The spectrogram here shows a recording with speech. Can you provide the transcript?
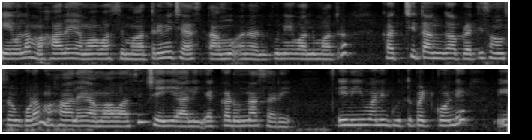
కేవలం మహాలయ అమావాస్య మాత్రమే చేస్తాము అని అనుకునే వాళ్ళు మాత్రం ఖచ్చితంగా ప్రతి సంవత్సరం కూడా మహాలయ అమావాస్య చేయాలి ఎక్కడున్నా సరే. ఈ నియమాన్ని గుర్తుపెట్టుకోండి. ఈ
